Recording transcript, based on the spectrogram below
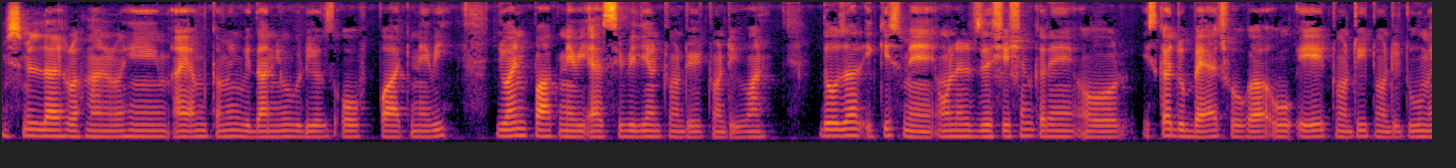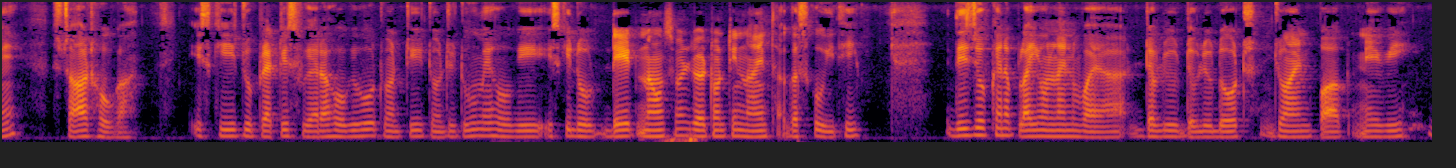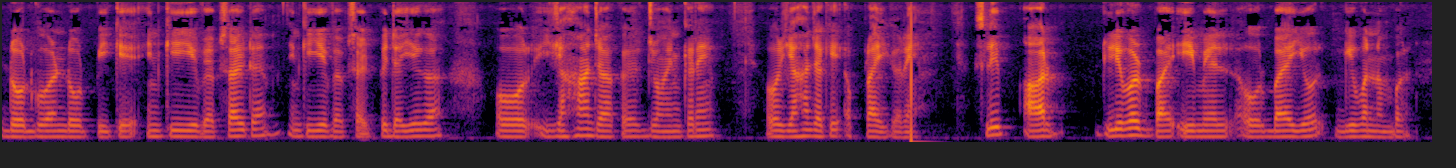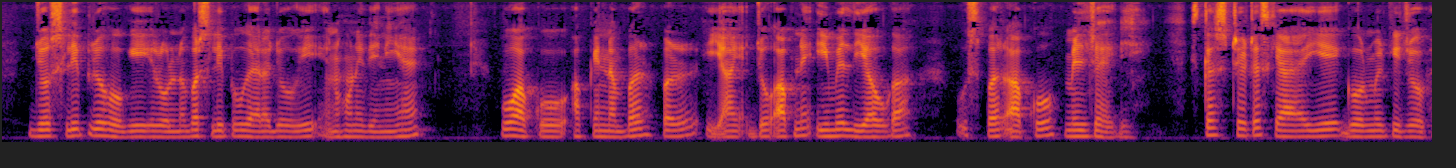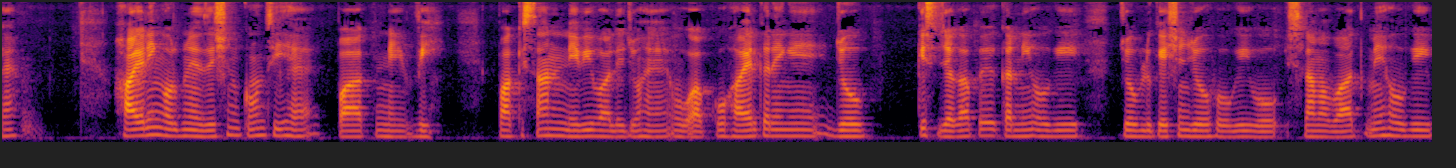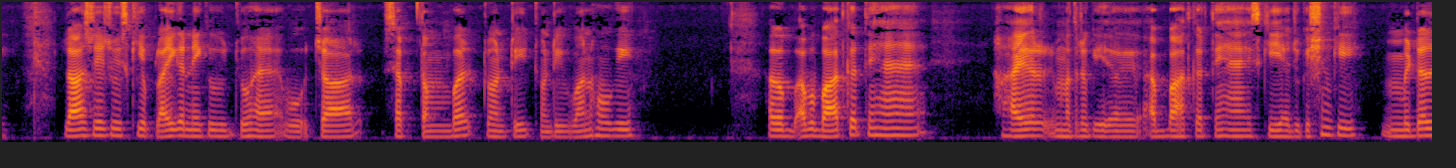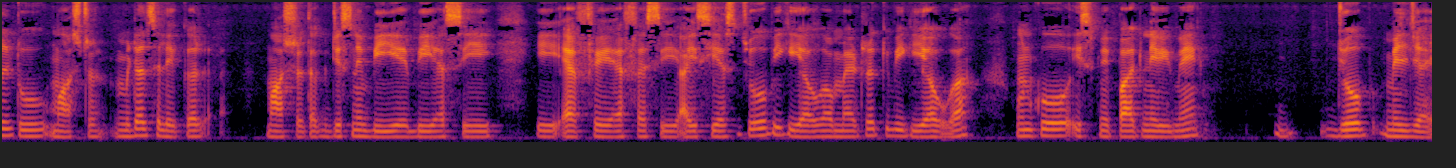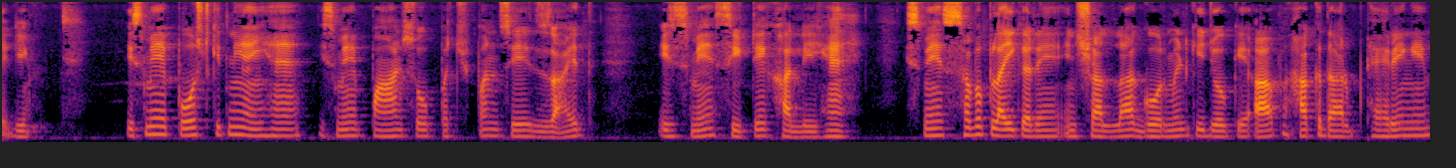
Bismillahirrahmanirrahim. I am coming with the new videos of Park Navy. Join Park Navy as civilian 2021. 2021 में online registration करें और इसका जो batch होगा वो ए ट्वेंटी ट्वेंटी टू में स्टार्ट होगा इसकी जो प्रैक्टिस वगैरह होगी वो ट्वेंटी ट्वेंटी टू में होगी इसकी डेट अनाउंसमेंट जो है ट्वेंटी नाइन्थ अगस्त को हुई थी this job can apply online via W W dot join park navy dot govern dot P K इनकी ये वेबसाइट है। इनकी ये वेबसाइट पे जाइएगा और यहाँ जाकर ज्वाइन करें और यहाँ जाके अप्लाई करें। Slip are delivered by email और बाय योर गिवन नंबर जो स्लिप जो होगी रोल नंबर स्लिप वगैरह जो होगी उन्होंने देनी है। वो आपको आपके नंबर पर या जो आपने ईमेल दिया होगा उस पर आपको मिल जाएगी। इसका स्टेटस क्या है? ये गवर्नमेंट की जॉब है। हायरिंग ऑर्गेनाइजेशन कौन सी है? पाक नेवी पाकिस्तान नेवी वाले जो हैं, वो आपको हायर करेंगे। जो किस जगह पे करनी होगी? जॉब लोकेशन जो होगी, वो इस्लामाबाद में होगी। लास्ट डेट जो इसकी अप्लाई करने की जो है, वो चार सितंबर ट्वेंटी ट्वेंटी वन होगी। अब अब बात करते हैं हायर मतलब कि अब बात करते हैं इसकी एजुकेशन की मिडल टू मास्टर मिडल से लेकर मास्टर तक, जिसने B A B S C E F A F S C I C S जो भी किया होगा मैट्रिक भी किया होगा, उनको इसमें पाक नेवी में जॉब मिल जाएगी। इसमें पोस्ट कितनी आई हैं? इसमें पाँच सौ पचपन से ज़ायद इसमें सीटें खाली हैं। इसमें सब अप्लाई करें। इन गवर्नमेंट की जॉब के आप हकदार ठहरेंगे।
